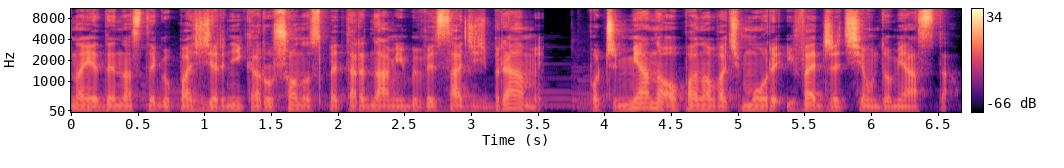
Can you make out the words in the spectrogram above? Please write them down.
na 11 października ruszono z petardami, by wysadzić bramy, po czym miano opanować mury i wedrzeć się do miasta.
